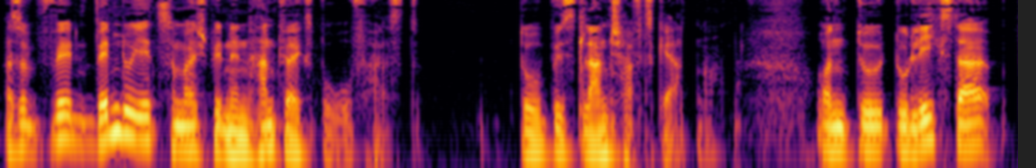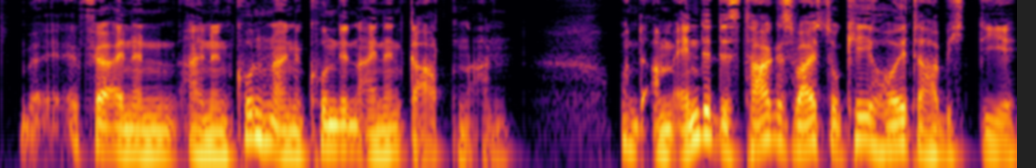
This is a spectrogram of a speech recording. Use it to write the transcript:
also wenn, wenn du jetzt zum Beispiel einen Handwerksberuf hast, du bist Landschaftsgärtner und du, du legst da für einen, einen Kunden, eine Kundin einen Garten an. Und am Ende des Tages weißt du, okay, heute habe ich die,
